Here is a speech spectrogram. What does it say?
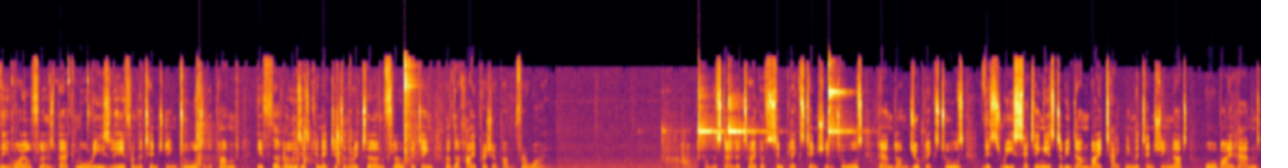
The oil flows back more easily from the tensioning tool to the pump if the hose is connected to the return flow fitting of the high pressure pump for a while. On the standard type of simplex tensioning tools and on duplex tools, this resetting is to be done by tightening the tensioning nut or by hand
